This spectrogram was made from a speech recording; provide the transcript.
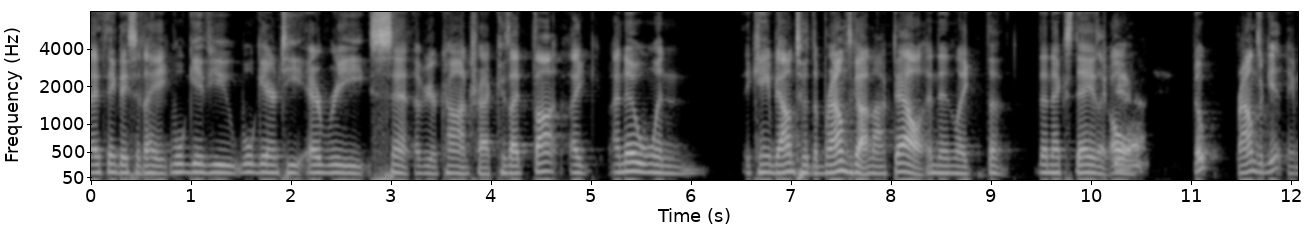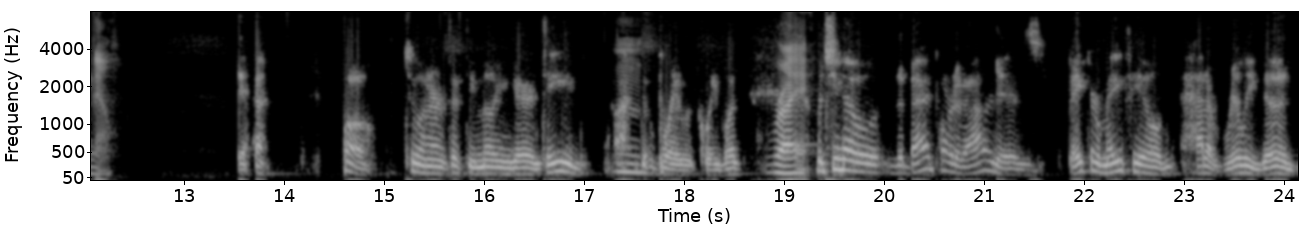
I think they said hey, we'll give you, we'll guarantee every cent of your contract because I thought like I know when it came down to it. The Browns got knocked out, and then like the the next day is like, oh, Yeah. nope, Browns are getting him now. Yeah. Oh, 250 million guaranteed. I Mm. don't play with Cleveland. Right. But you know, the bad part about it is Baker Mayfield had a really good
